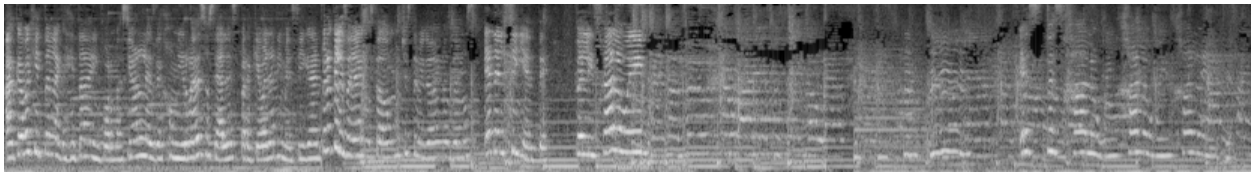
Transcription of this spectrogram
Acá abajito en la cajita de información les dejo mis redes sociales para que vayan y me sigan. Espero que les haya gustado mucho este video y nos vemos en el siguiente. ¡Feliz Halloween! Es Halloween, Halloween, Halloween.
